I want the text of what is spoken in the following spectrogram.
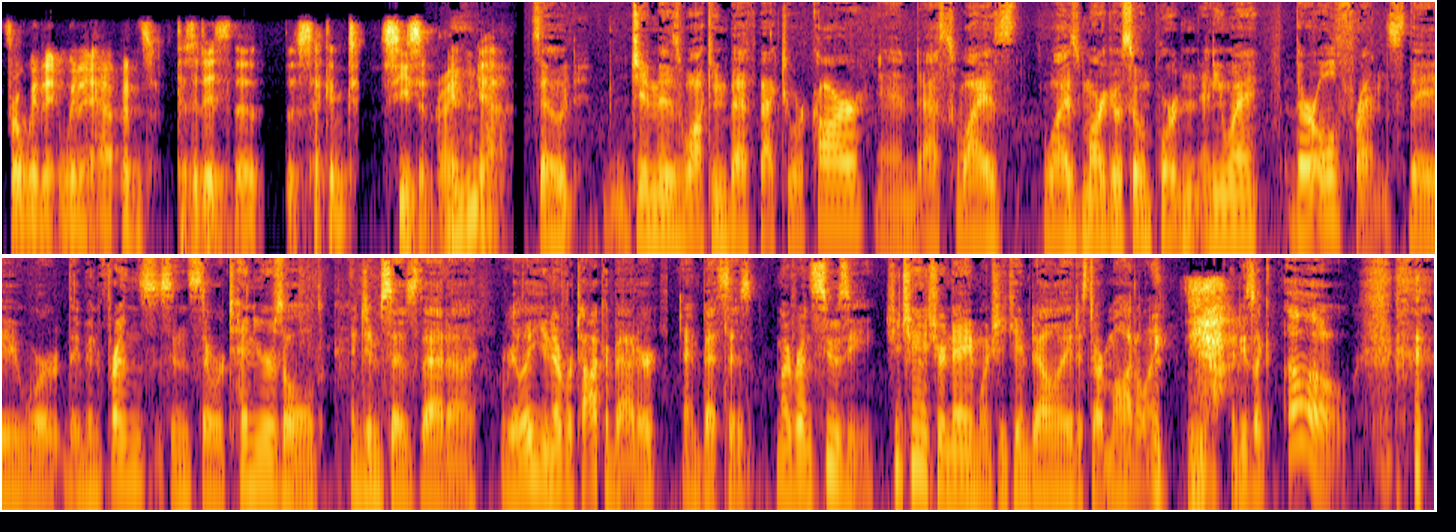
for when it when it happens because it is the the second season, right? Mm-hmm. Yeah. So Jim is walking Beth back to her car and asks why is why is Margot so important anyway? They're old friends. They were they've been friends since they were 10 years old. And Jim says that uh really you never talk about her. And Beth says, "My friend Susie. She changed her name when she came to LA to start modeling." Yeah. And he's like, "Oh."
